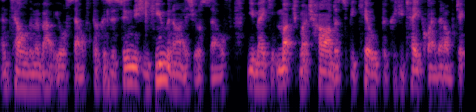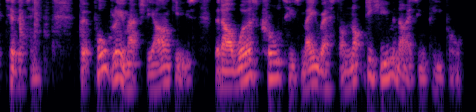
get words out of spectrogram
and tell them about yourself. Because as soon as you humanize yourself, you make it much, much harder to be killed because you take away that objectivity. But Paul Bloom actually argues that our worst cruelties may rest on not dehumanizing people,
